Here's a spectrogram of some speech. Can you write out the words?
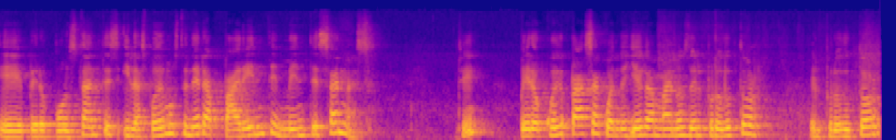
eh, pero constantes y las podemos tener aparentemente sanas. ¿sí? Pero ¿qué pasa cuando llega a manos del productor? El productor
